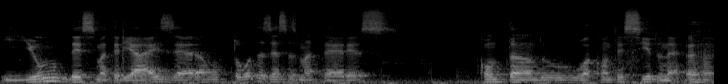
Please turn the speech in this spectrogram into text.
E um desses materiais eram todas essas matérias contando o acontecido, né? Aham.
